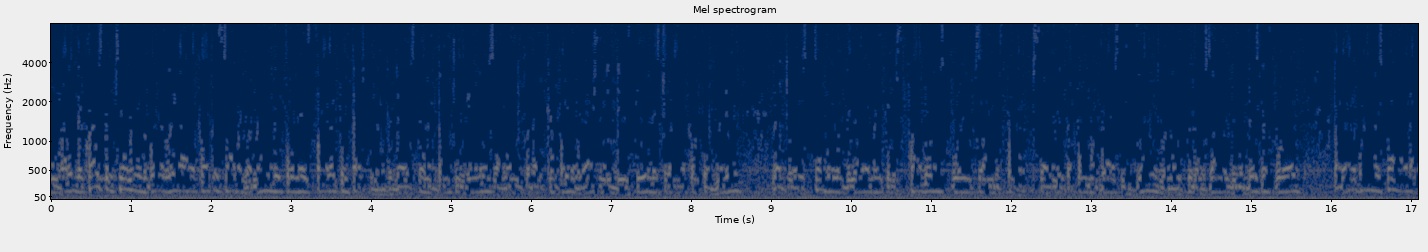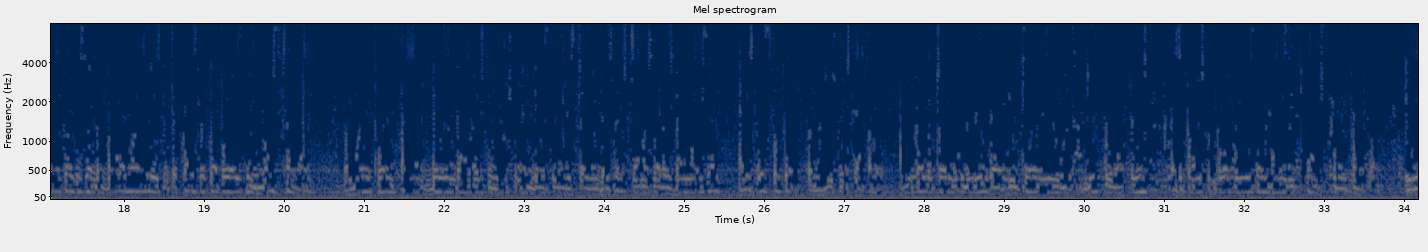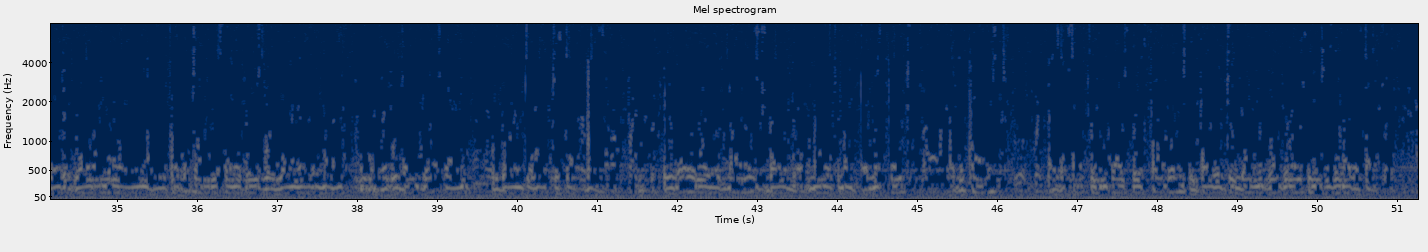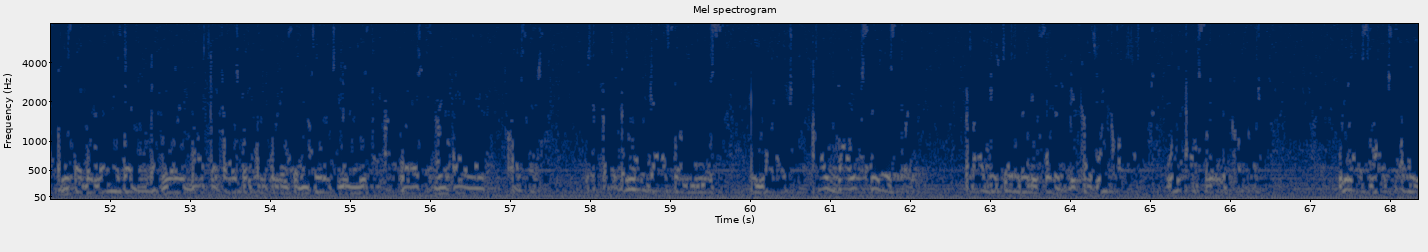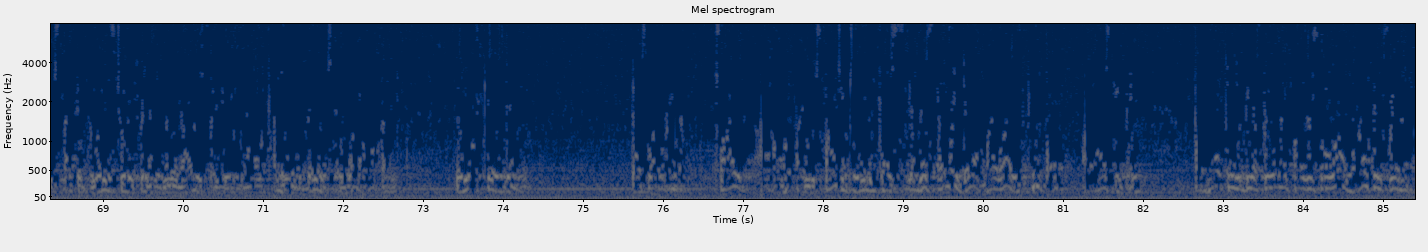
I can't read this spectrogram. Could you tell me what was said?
the Chrysler chairman of the board, Leon Focused on the man before his final confession the of banking games and then for that company in Washington, Mr. That uh, several of the automakers' problems were on the spot, saying the former and friends were not sure excited in the business world. But everybody on the side, Iacocca said the bottom line is that the Chrysler Corporation must have the $1.5 billion in to in business. And that you go to um, just for that first, as opposed to corporation having a tax credit program. Even the government will money, but the county senators will run out of money, and if we don't get them, we're going to have to start from We really will acknowledge that in transfer problems compared to government regulations is another factor. These are the one thing that really brought. Refining Chryslers. The big gasoline was I doubt seriously that I'd be before this because we cost. We absolutely cost. We lost much unexpected to lose two or three hundred million dollars per year and now coming into business and what happened. We're not killed in. That's here. So I, I'm to you because you know, this every day of my life, people are asking me, how can you be a freelance fighter so long? I think freelance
